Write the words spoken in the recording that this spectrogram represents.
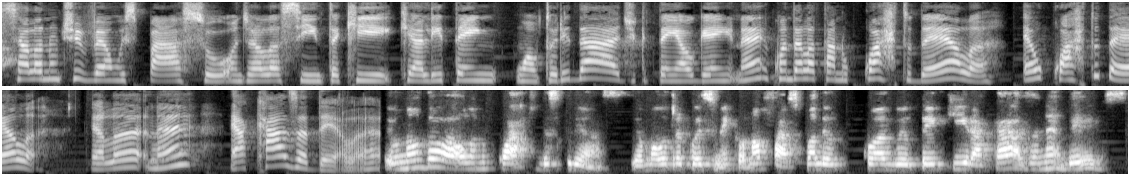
se ela não tiver um espaço espaço onde ela sinta que, que ali tem uma autoridade, que tem alguém, né? Quando ela tá no quarto dela, é o quarto dela. Ela, né? É a casa dela. Eu não dou aula no quarto das crianças. É uma outra coisa também que eu não faço. Quando eu, quando eu tenho que ir à casa, né, deles,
